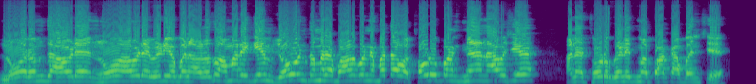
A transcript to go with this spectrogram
નો રમતા આવડે, નો આવડે વીડિયો બનાવો. તો અમારી ગેમ જોવો ને તમારા બાળકોને બતાવો. થોડું પણ જ્ઞાન આવશે અને થોડું ગણિતમાં પાકા બનશે.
